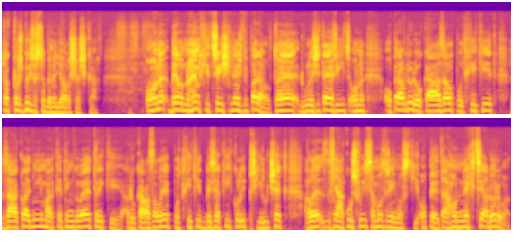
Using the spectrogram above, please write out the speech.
Tak proč bych ze sebe nedělal šaška? On byl mnohem chytřejší, než vypadal. To je důležité říct. On opravdu dokázal podchytit základní marketingové triky a dokázal je podchytit bez jakýchkoliv příruček, ale s nějakou svojí samozřejmostí. Opět, já ho nechci adorovat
